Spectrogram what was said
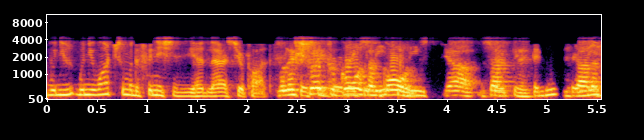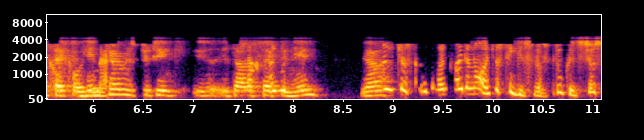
when you when you watch some of the finishes he had last year, Paul. Well, if there's striker goals like and goals, yeah, exactly. the- the- Is that Nico affecting him, Coleman- Terence? Do you think is is that affecting him? Yeah. I just, I, I don't know. I just think it's look. It's just,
